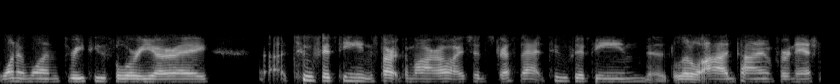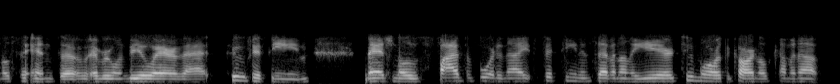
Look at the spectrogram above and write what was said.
one and one, 3.24 ERA. Uh, 2:15 start tomorrow. I should stress that 2:15 is a little odd time for Nationals fans, so everyone be aware of that. 2:15 Nationals five to four tonight, fifteen and seven on the year. Two more with the Cardinals coming up.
